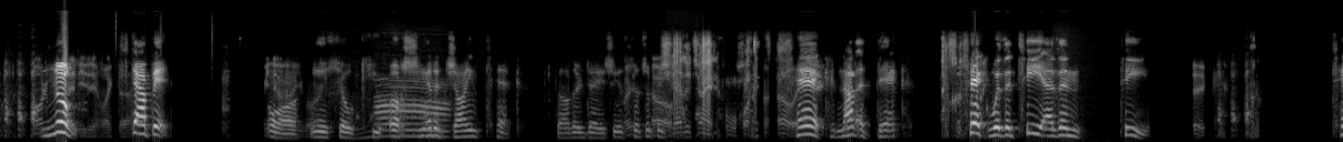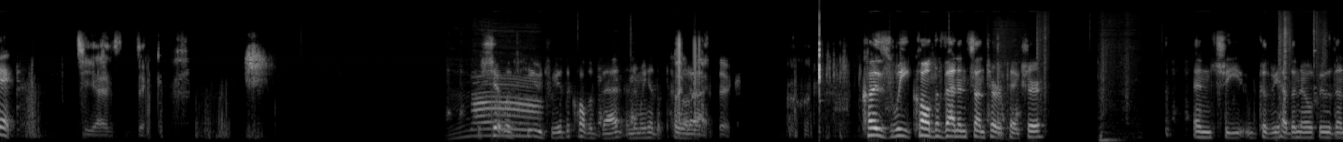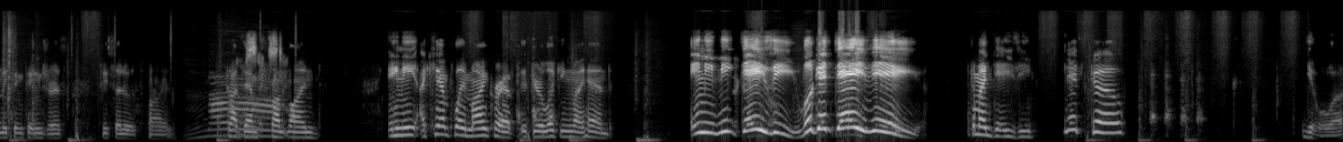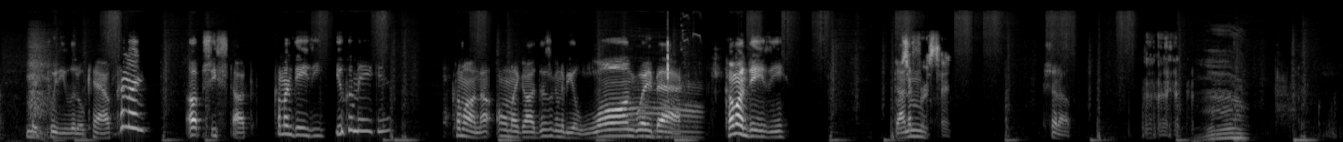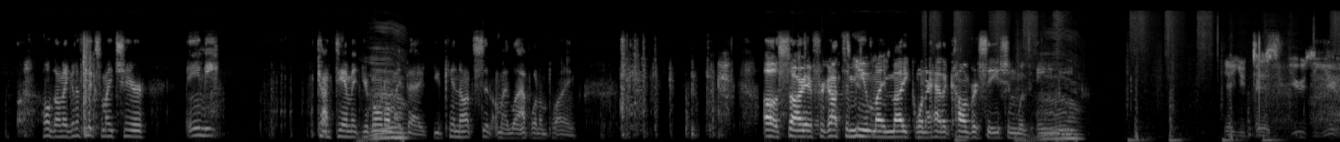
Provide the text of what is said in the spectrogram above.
No. said he didn't like. Stop it. We Oh, who you are. you're so cute. Oh, she had a giant tick the other day. She had What? such a big oh. She had a giant what? Oh, a tick, not a dick. Tick with a T as in T. tick. Tick. T.S. Dick. The shit was huge. We had to call the vet and then we had to pull it out. Because we called the vet and sent her a picture. And she, because we had to know if it was anything dangerous, she said it was fine. Goddamn Six. frontline. Amy, I can't play Minecraft if you're licking my hand. Amy, meet Daisy! Look at Daisy! Come on, Daisy. Let's go. Yo, uh, my pretty little cow. Come on. Oh, she's stuck. Come on, Daisy. You can make it. Come on. uh, Oh my god, this is gonna be a long way back. Come on, Daisy. Got What's your him. first hint? Shut up. Hold on, I gotta fix my chair. Amy. God damn it, you're going on my bed. You cannot sit on my lap when I'm playing. Oh, sorry, I forgot to mute my mic when I had a conversation with Amy. Oh. yeah, you did. Excuse you.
